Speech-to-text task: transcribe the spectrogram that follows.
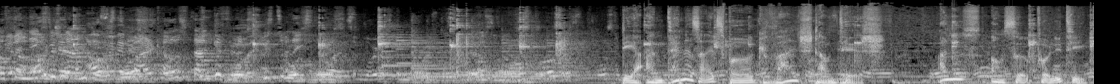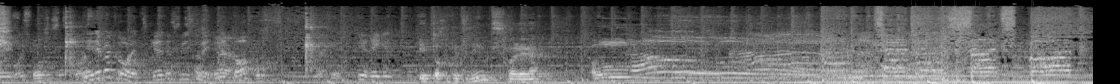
auf den nächsten Stammtisch. Prost, danke für euch. Bis zum nächsten Mal. Der Antenne Salzburg Wahlstammtisch. Alles außer Politik. Nicht über Kreuz, gell? Das wissen wir. Ja, doch. Die Regeln. Geht doch bitte links, Marlena. Oh. oh. Antenne Salzburg.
